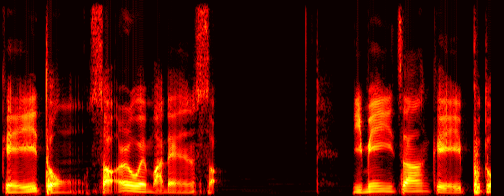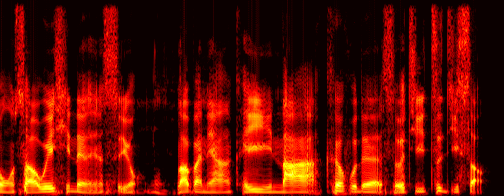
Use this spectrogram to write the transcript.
给懂扫二维码的人扫，里面一张给不懂扫微信的人使用。老板娘可以拿客户的手机自己扫。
